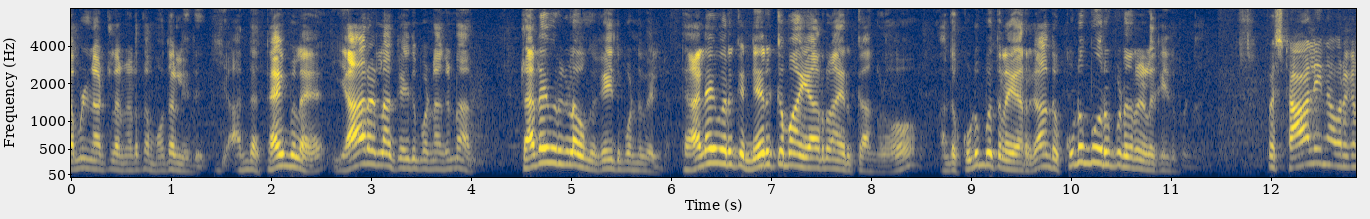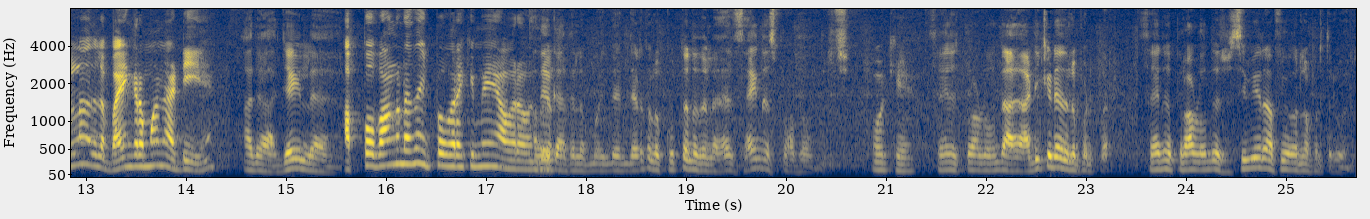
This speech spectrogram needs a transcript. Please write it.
தமிழ்நாட்டில் நடந்த முதல் இது. அந்த டைமில் யாரெல்லாம் கைது பண்ணாங்கன்னா தலைவர்களை அவங்க கைது பண்ணவே இல்லை. தலைவருக்கு நெருக்கமாக யாரெல்லாம் இருக்காங்களோ அந்த குடும்பத்தில் யாருக்கா அந்த குடும்ப உறுப்பினர்களை கைது பண்ணாங்க. இப்போ ஸ்டாலின் அவர்கள்லாம் அதில் பயங்கரமான அடி. அது ஜெயிலில் அப்போ வாங்கினதான் இப்போ வரைக்குமே அவரை வந்து அதில் இந்த இந்த இடத்துல குத்துனதில் சைனஸ் ப்ராப்ளம் வந்துருச்சு. ஓகே. சைனஸ் ப்ராப்ளம் வந்து அது அடிக்கடி அதில் படுப்பார். சைனஸ் ப்ராப்ளம் வந்து சிவியராக ஃபீவரில் படுத்துருவார்.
